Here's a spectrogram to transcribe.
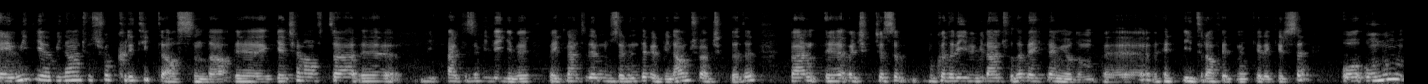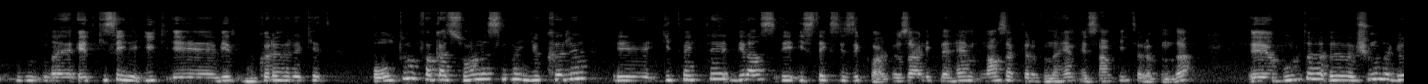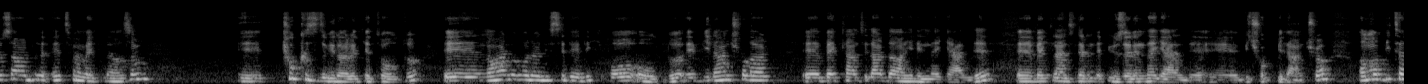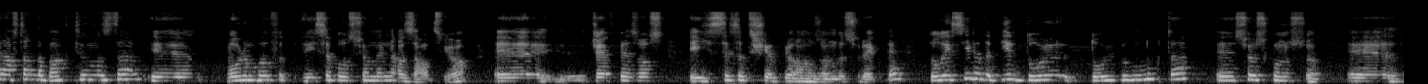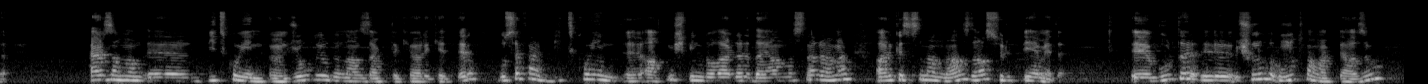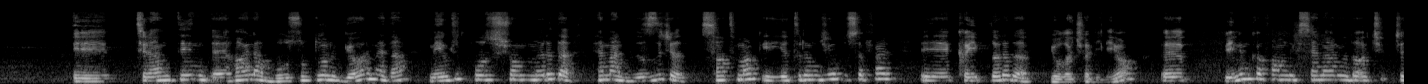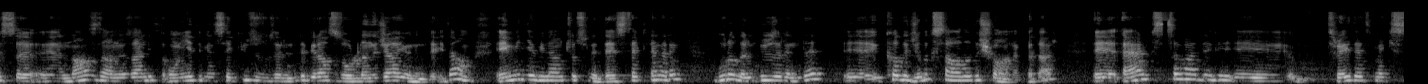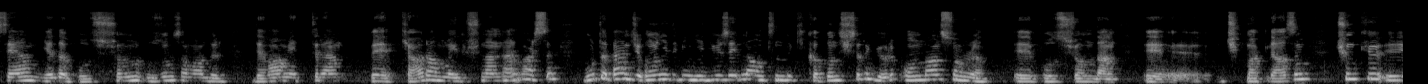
Nvidia bilançosu çok kritikti aslında. E, geçen hafta e, herkesin bildiği gibi beklentilerin üzerinde bir bilanço açıkladı. Ben e, açıkçası bu kadar iyi bir bilanço da beklemiyordum e, itiraf etmek gerekirse. O onun e, etkisiyle ilk e, bir yukarı hareket oldu fakat sonrasında yukarı e, gitmekte biraz e, isteksizlik var. Özellikle hem Nasdaq tarafında hem S&P tarafında. E, burada e, şunu da göz ardı etmemek lazım. E, çok hızlı bir hareket oldu. E, Noel Baba dedik, o oldu. E, bilançolar e, beklentiler dahilinde geldi. E, beklentilerin de üzerinde geldi e, birçok bilanço. Ama bir taraftan da baktığımızda e, Warren Buffett hisse pozisyonlarını azaltıyor. E, Jeff Bezos e, hisse satışı yapıyor Amazon'da sürekli. Dolayısıyla da bir doy, doygunluk da e, söz konusu. E, her zaman e, Bitcoin önce oluyordu Nasdaq'taki hareketleri. Bu sefer Bitcoin e, 60 bin dolarlara dayanmasına rağmen arkasından Nasdaq'ı sürükleyemedi. E, burada e, şunu da unutmamak lazım. E, trendin e, hala bozulduğunu görmeden mevcut pozisyonları da hemen hızlıca satmak e, yatırımcıya bu sefer e, kayıplara da yol açabiliyor. E, benim kafamdaki senaryoda açıkçası e, Nasdaq'ın özellikle 17.800 üzerinde biraz zorlanacağı yönündeydi ama Nvidia bilançosuyla desteklenerek buraların üzerinde e, kalıcılık sağladı şu ana kadar. E, eğer kısa vadeli e, trade etmek isteyen ya da pozisyonunu uzun zamandır devam ettiren ve kar almayı düşünenler varsa burada bence 17.750 altındaki kapanışları görüp ondan sonra e, pozisyondan e, çıkmak lazım. Çünkü e,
